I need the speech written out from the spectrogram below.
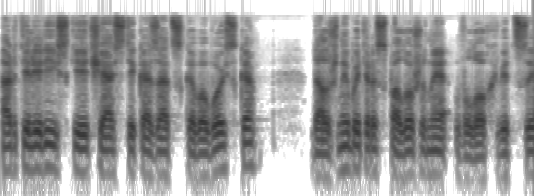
Артиллерийские части казацкого войска должны быть расположены в Лохвице,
